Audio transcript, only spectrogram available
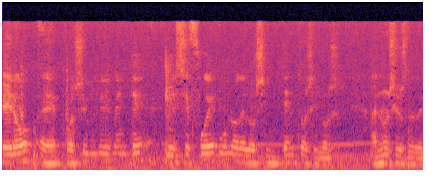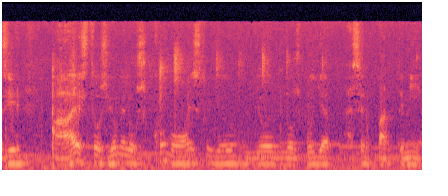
Pero eh, posiblemente ese fue uno de los intentos y los anuncios de decir, a estos yo me los como, a estos yo, yo los voy a hacer parte mía.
